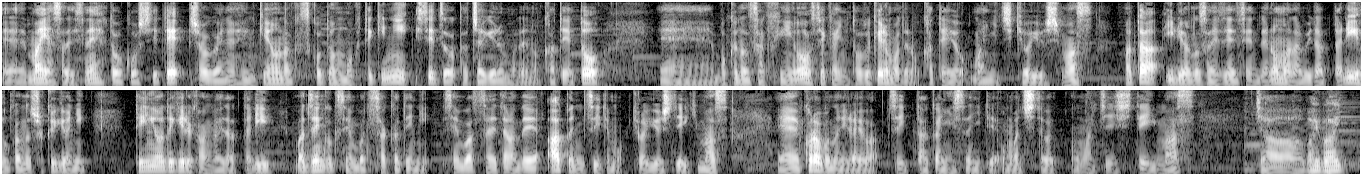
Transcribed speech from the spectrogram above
えー、毎朝ですね投稿してて障害の偏見をなくすことを目的に施設を立ち上げるまでの過程と、えー、僕の作品を世界に届けるまでの過程を毎日共有します。また医療の最前線での学びだったり他の職業に転用できる考えだったり、まあ、全国選抜作家展に選抜されたのでアートについても共有していきます、えー、コラボの依頼は Twitter かインスタにてお待ちしてお待ちしています。じゃあバイバイ。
